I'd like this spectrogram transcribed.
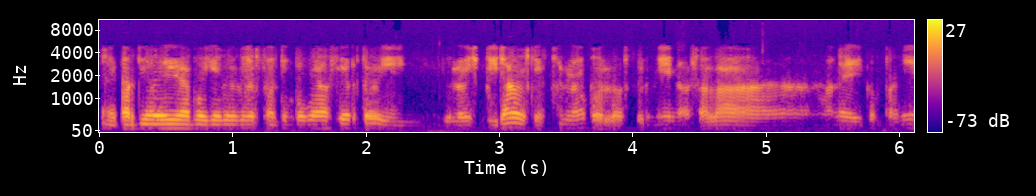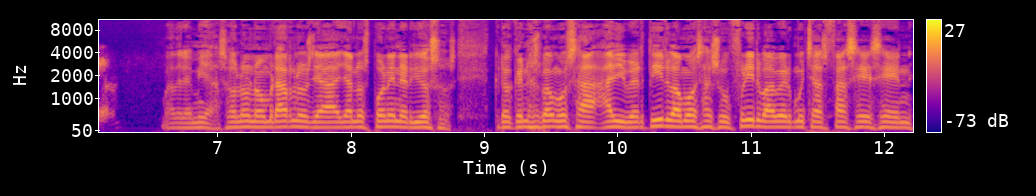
en el partido de ida pues yo creo que les falta un poco de acierto y, lo inspirados que están, ¿no? Pues los Firminos, Salah, Mané y compañía. ¿no? Madre mía, solo nombrarlos ya, ya nos pone nerviosos. Creo que nos vamos a, divertir, vamos a sufrir, va a haber muchas fases en,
